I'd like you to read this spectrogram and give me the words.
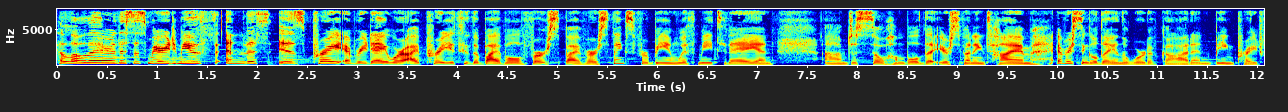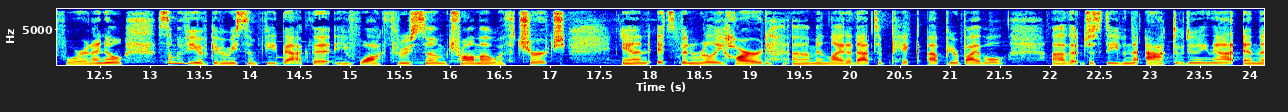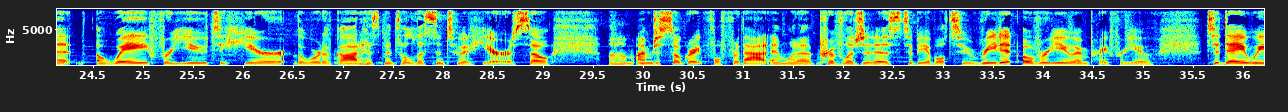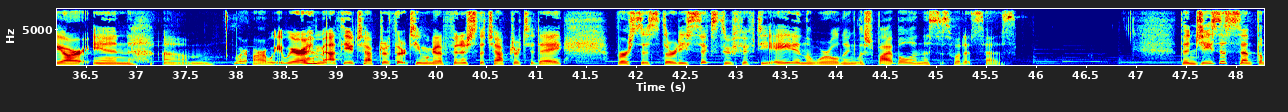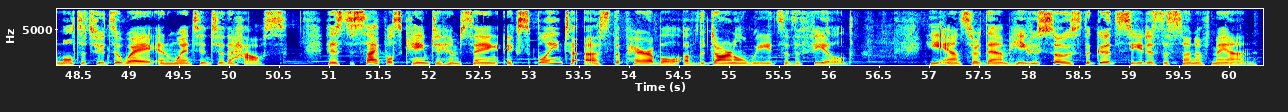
Hello there, this is Mary DeMuth, and this is Pray Every Day, where I pray you through the Bible verse by verse. Thanks for being with me today, and I'm just so humbled that you're spending time every single day in the Word of God and being prayed for. And I know some of you have given me some feedback that you've walked through some trauma with church and it's been really hard um, in light of that to pick up your Bible, uh, that just even the act of doing that, and that a way for you to hear the Word of God has been to listen to it here. So um, I'm just so grateful for that, and what a privilege it is to be able to read it over you and pray for you. Today we are in, um, where are we? We are in Matthew chapter 13. We're going to finish the chapter today, verses 36 through 58 in the World English Bible, and this is what it says. Then Jesus sent the multitudes away and went into the house. His disciples came to him, saying, Explain to us the parable of the darnel weeds of the field. He answered them, He who sows the good seed is the Son of Man.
